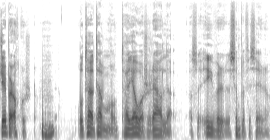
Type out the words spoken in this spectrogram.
Gjør bara akkurat. Mm ta ta det jag var så reella. Alltså över simplifiera.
